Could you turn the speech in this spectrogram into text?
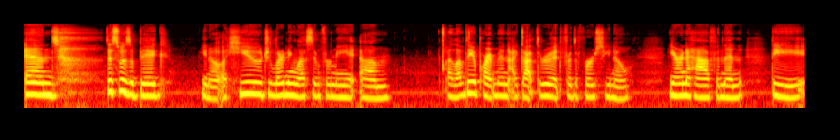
And this was a big, you know, a huge learning lesson for me. Um, I love the apartment. I got through it for the first, you know, year and a half, and then the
